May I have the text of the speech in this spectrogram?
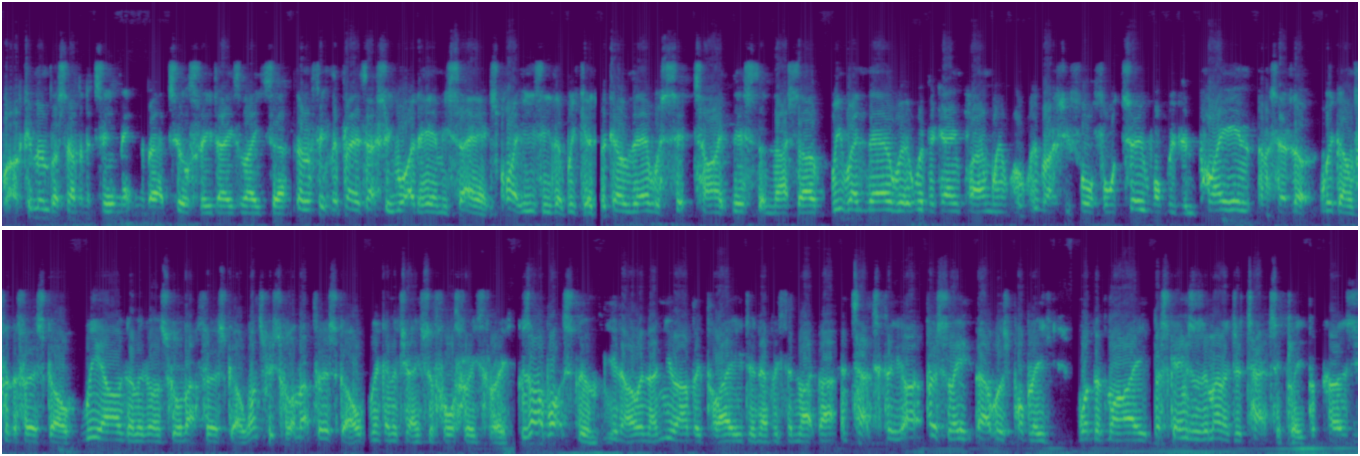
well, I can remember us having a team meeting about two or three days later. And I think the players actually wanted to hear me say it. It's quite easy that we could go there, we sit tight, this and that. So we went there with, with the game plan. We, we were actually 4 4 2, what we've been playing. And I said, look, we're going for the first goal. We are going to go and score that first goal. Once we score that first goal, we're going to change to 4 3 3. Because I watched them, you know, and I knew how they played and everything like that. And tactically, I, personally, that was probably one of my best games as a manager tactically because,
